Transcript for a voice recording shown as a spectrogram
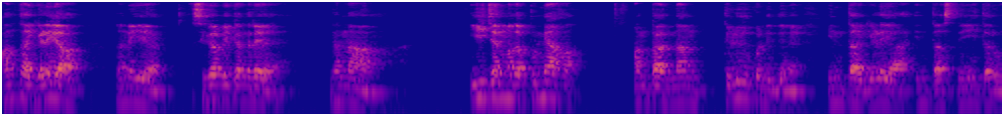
ಅಂಥ ಗೆಳೆಯ ನನಗೆ ಸಿಗಬೇಕಂದ್ರೆ ನನ್ನ ಈ ಜನ್ಮದ ಪುಣ್ಯ ಅಂತ ನಾನು ತಿಳಿದುಕೊಂಡಿದ್ದೇನೆ. ಇಂಥ ಗೆಳೆಯ, ಇಂಥ ಸ್ನೇಹಿತರು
